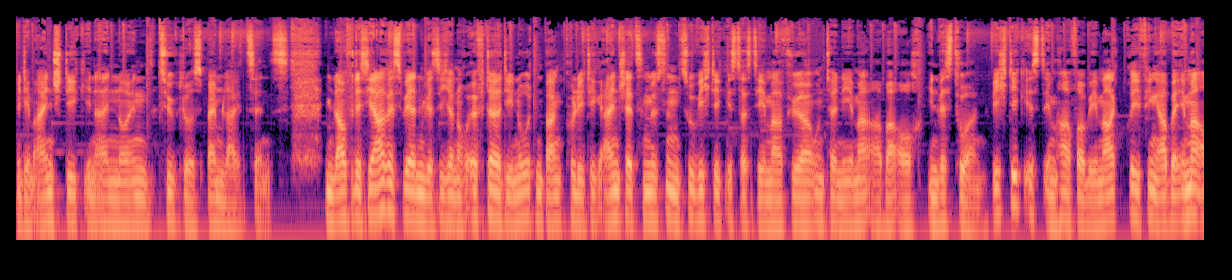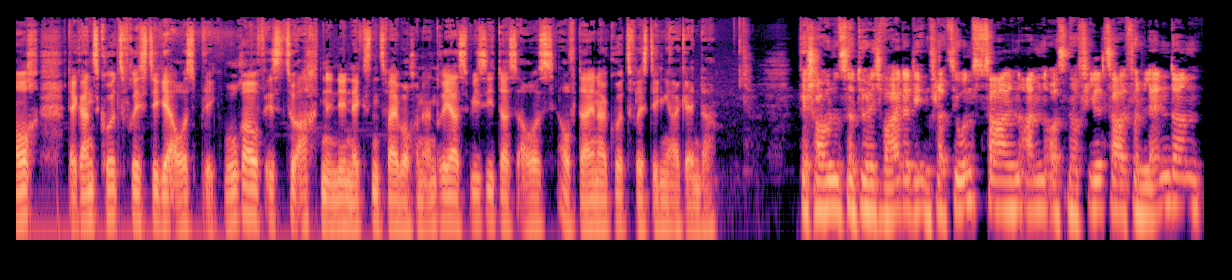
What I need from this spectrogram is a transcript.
mit dem Einstieg in einen neuen Zyklus beim Leitzins. Im Laufe des Jahres werden wir sicher noch öfter die Notenbankpolitik einschätzen müssen. Zu wichtig ist das Thema für Unternehmer, aber auch Investoren. Wichtig ist im HVB Marktbriefing aber immer auch der ganz kurzfristige Ausblick. Worauf ist zu achten in den nächsten zwei Wochen? Andreas, wie sieht das aus auf deiner kurzfristigen Agenda? Wir schauen uns natürlich weiter die Inflationszahlen an aus einer Vielzahl von Ländern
